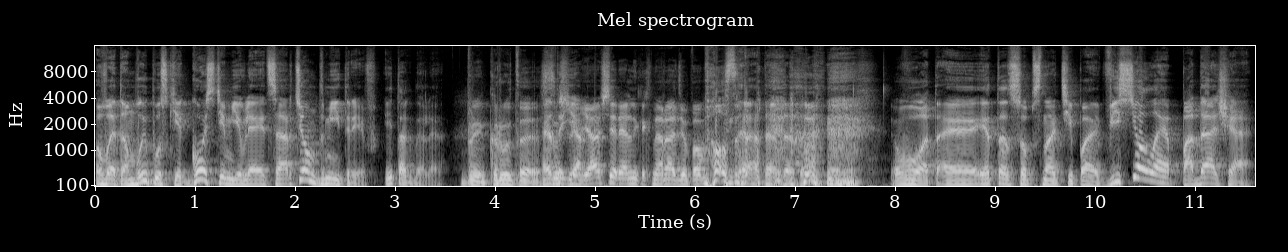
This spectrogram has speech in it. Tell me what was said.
В этом выпуске гостем является Артем Дмитриев и так далее. Блин, круто. Это Слушай, ярко. я вообще реально как на радио попался. Да, да, да. да. Вот, э, это, собственно, типа веселая подача.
